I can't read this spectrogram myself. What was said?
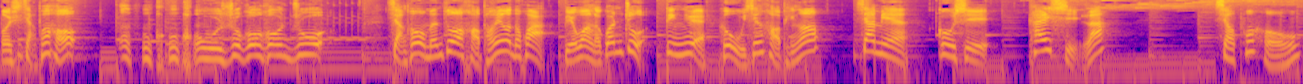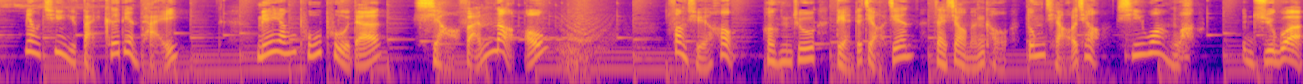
我是小泼猴。嗯嗯嗯，我是哼哼猪。想和我们做好朋友的话，别忘了关注、订阅和五星好评哦。下面故事开始了。小泼猴妙趣百科电台，绵羊普普的小烦恼。放学后，哼哼猪踮着脚尖在校门口东瞧瞧西望望。奇怪，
